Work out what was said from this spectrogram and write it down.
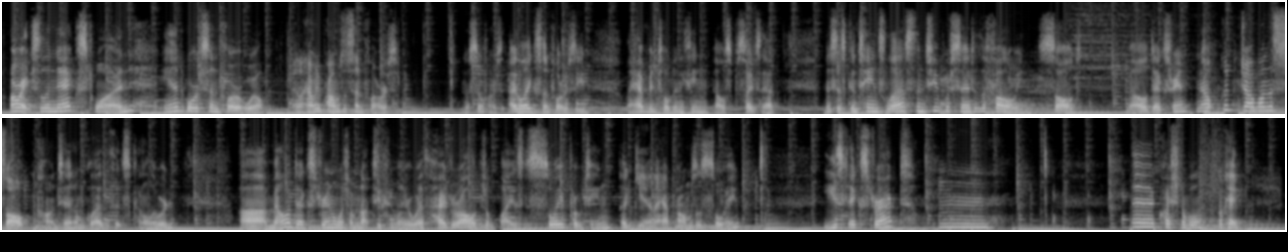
All right. So the next one, and or sunflower oil. I don't have any problems with sunflowers. No sunflower. I like sunflower seed. I haven't been told anything else besides that. This says contains less than 2% of the following salt, maltodextrin. Now, good job on the salt content. I'm glad that it's kind of lowered. Uh, maltodextrin, which I'm not too familiar with. Hydrolyzed soy protein. Again, I have problems with soy. Yeast extract. Mm, eh, questionable. Okay.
